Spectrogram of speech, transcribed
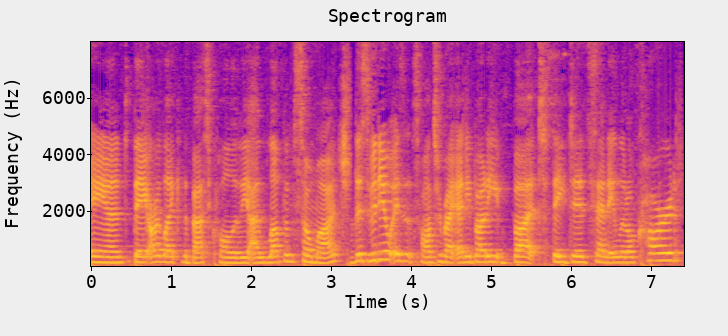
and they are like the best quality. I love them so much. This video isn't sponsored by anybody, but they did send a little card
